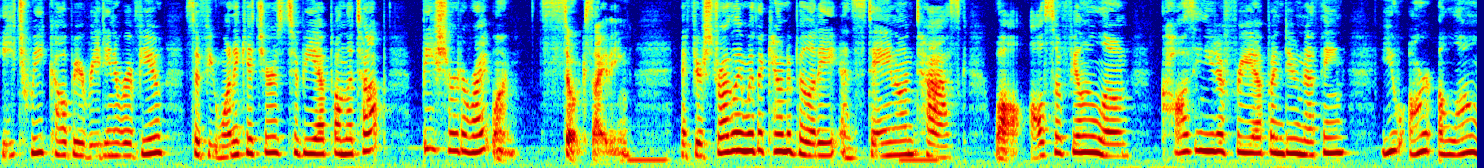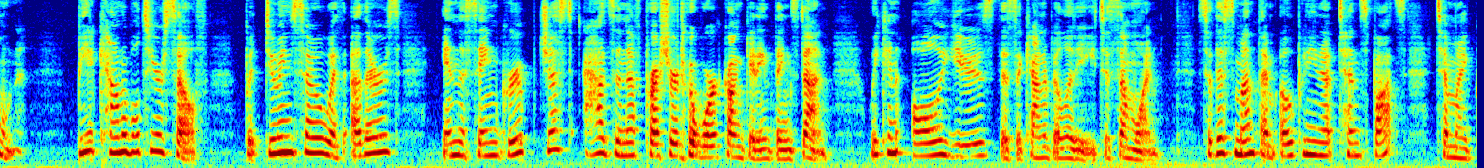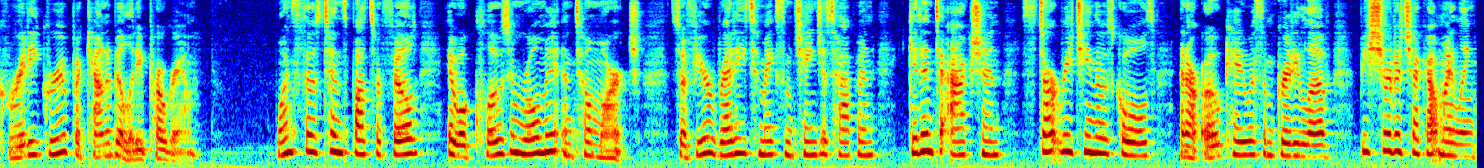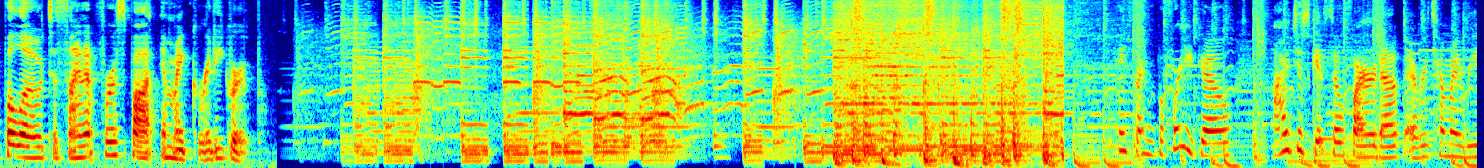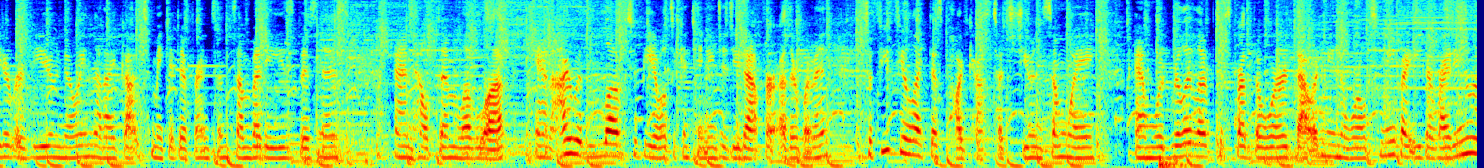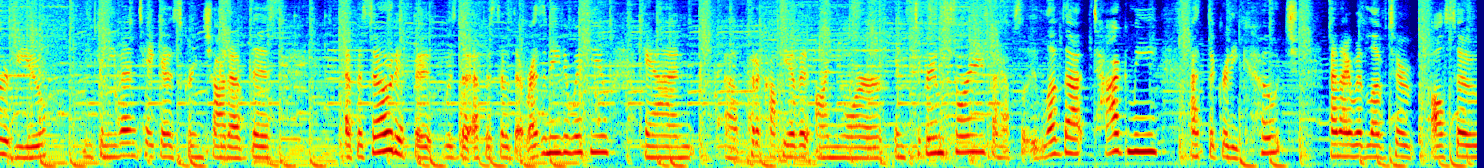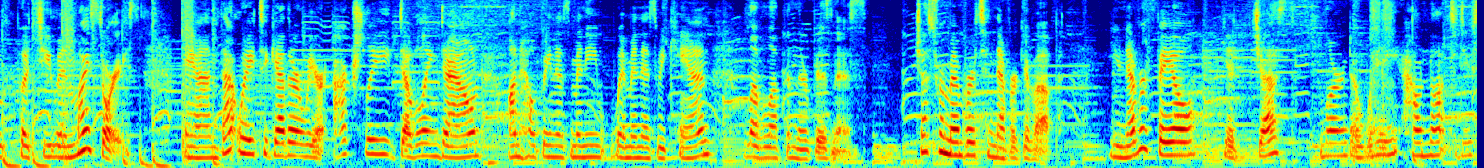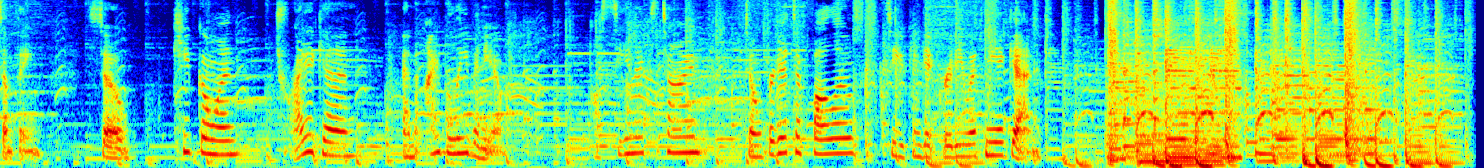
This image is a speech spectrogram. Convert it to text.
Each week I'll be reading a review, so if you want to get yours to be up on the top, be sure to write one. So exciting! If you're struggling with accountability and staying on task while also feeling alone, causing you to free up and do nothing, you aren't alone. Be accountable to yourself, but doing so with others in the same group just adds enough pressure to work on getting things done. We can all use this accountability to someone. So this month, I'm opening up 10 spots to my Gritty Group Accountability Program. Once those 10 spots are filled, it will close enrollment until March. So if you're ready to make some changes happen, get into action, start reaching those goals, and are okay with some gritty love, be sure to check out my link below to sign up for a spot in my gritty group. Friend, before you go, I just get so fired up every time I read a review knowing that I got to make a difference in somebody's business and help them level up. And I would love to be able to continue to do that for other women. So if you feel like this podcast touched you in some way and would really love to spread the word, that would mean the world to me by either writing a review. You can even take a screenshot of this episode if it was the episode that resonated with you and uh, put a copy of it on your Instagram stories. I absolutely love that. Tag me at the Gritty Coach, and I would love to also put you in my stories. And that way, together, we are actually doubling down on helping as many women as we can level up in their business. Just remember to never give up. You never fail, you just learned a way how not to do something. So keep going, try again, and I believe in you. I'll see you next time. Don't forget to follow so you can get gritty with me again.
